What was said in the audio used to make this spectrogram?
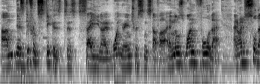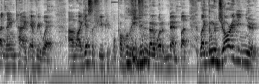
um, there's different stickers to say, you know, what your interests and stuff are. And there was one for that. And I just saw that name tag everywhere. Um, I guess a few people probably didn't know what it meant, but like the majority knew.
